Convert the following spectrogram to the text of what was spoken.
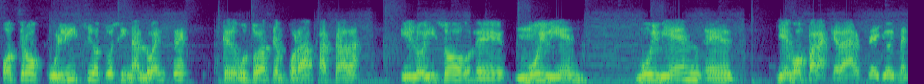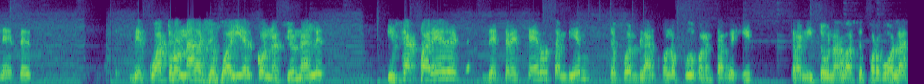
otro culici, otro sinaloense que debutó la temporada pasada y lo hizo eh, muy bien, muy bien. Eh, llegó para quedarse Joey Meneses. De cuatro nada se fue ayer con Nacionales. Isaac Paredes de 3-0 también, se fue en blanco, no pudo conectar de hit, tramitó una base por bola.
